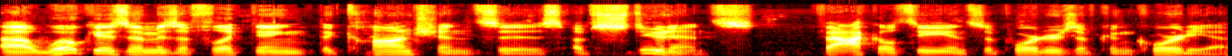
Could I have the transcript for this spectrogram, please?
Uh, wokeism is afflicting the consciences of students faculty, and supporters of Concordia.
